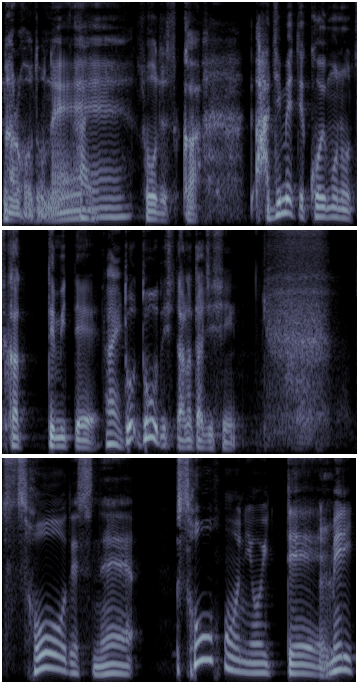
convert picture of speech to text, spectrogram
なるほどね。はそうですか。初めてこういうものを使ってみて、はいどどうでした？あなた自身。そうですね。双方においてうんメリッ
